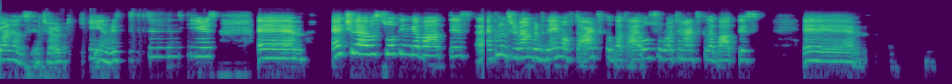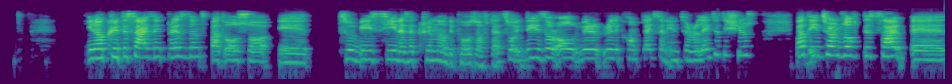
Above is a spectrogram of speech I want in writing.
journalists in Turkey in recent years. Um, actually, I was talking about this. I couldn't remember the name of the article, but I also wrote an article about this. Uh, you know, criticizing presidents, but also uh, to be seen as a criminal because of that. So these are all very really complex and interrelated issues. But in terms of this type, uh,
